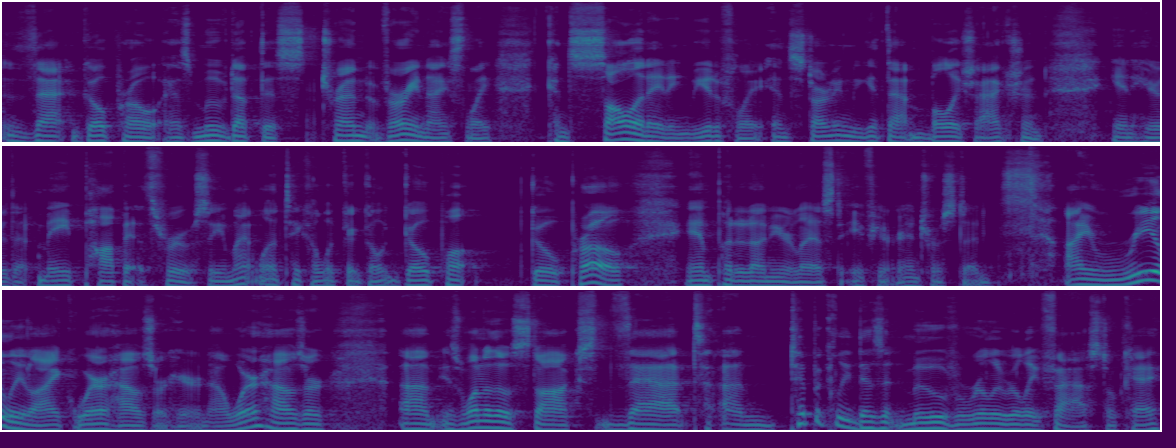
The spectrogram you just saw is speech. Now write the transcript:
that GoPro has moved up this trend very nicely, consolidating beautifully and starting to get that bullish action in here that may pop it through. So you might want to take a look at Go, GoPro Go Pro and put it on your list if you're interested. I really like Weyerhaeuser here. Now, Weyerhaeuser um, is one of those stocks that um, typically doesn't move really, really fast, okay?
